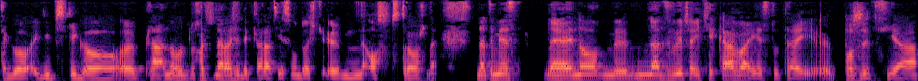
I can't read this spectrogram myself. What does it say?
tego egipskiego planu, choć na razie deklaracje są dość ostrożne. Natomiast no, nadzwyczaj ciekawa jest tutaj pozycja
